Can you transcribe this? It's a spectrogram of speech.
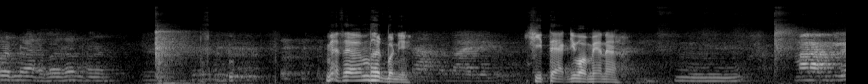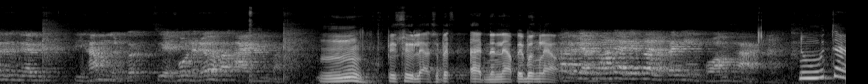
เปิดแม่กับใส่เพิ่มเพิ่ม แม่ใส่แม่เพิ่นบ่นี่ขี้แตกอยู่บ่แม่น่ะมาดามคือเดือนเดือนสี่ห้าหมื่นก็เสียโทษในเรื่องว่าอายจริงป่ะอืมไปซื้อแล้วสิไปเอ็ดนั่นแล้วไปเบิ่งแล้วเรียบร้อยแล้วเรียบร้อยแล้วไปนี่พร้อมถ่ายหนูจ๋า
